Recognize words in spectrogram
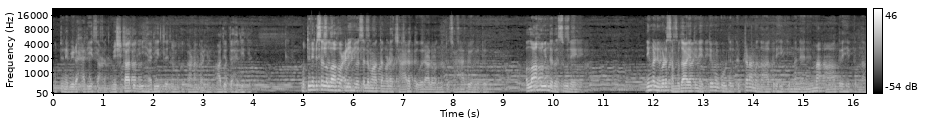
മുത്തുനബിയുടെ ഹദീസാണ്. മിഷ്കാത്തിൽ ഈ ഹദീസ് നമുക്ക് കാണാൻ കഴിയും. ആദ്യത്തെ ഹദീസ്. മുത്തുനബി സല്ലല്ലാഹു അലൈഹി വസല്ലമ തങ്ങളുടെ ചാരത്ത് ഒരാൾ വന്നിട്ട് സഹാബി വന്നിട്ട് അള്ളാഹുവിന്റെ റസൂലെ നിങ്ങൾ നിങ്ങളുടെ സമുദായത്തിന് ഏറ്റവും കൂടുതൽ കിട്ടണമെന്ന് ആഗ്രഹിക്കുന്ന നന്മ ആഗ്രഹിക്കുന്ന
